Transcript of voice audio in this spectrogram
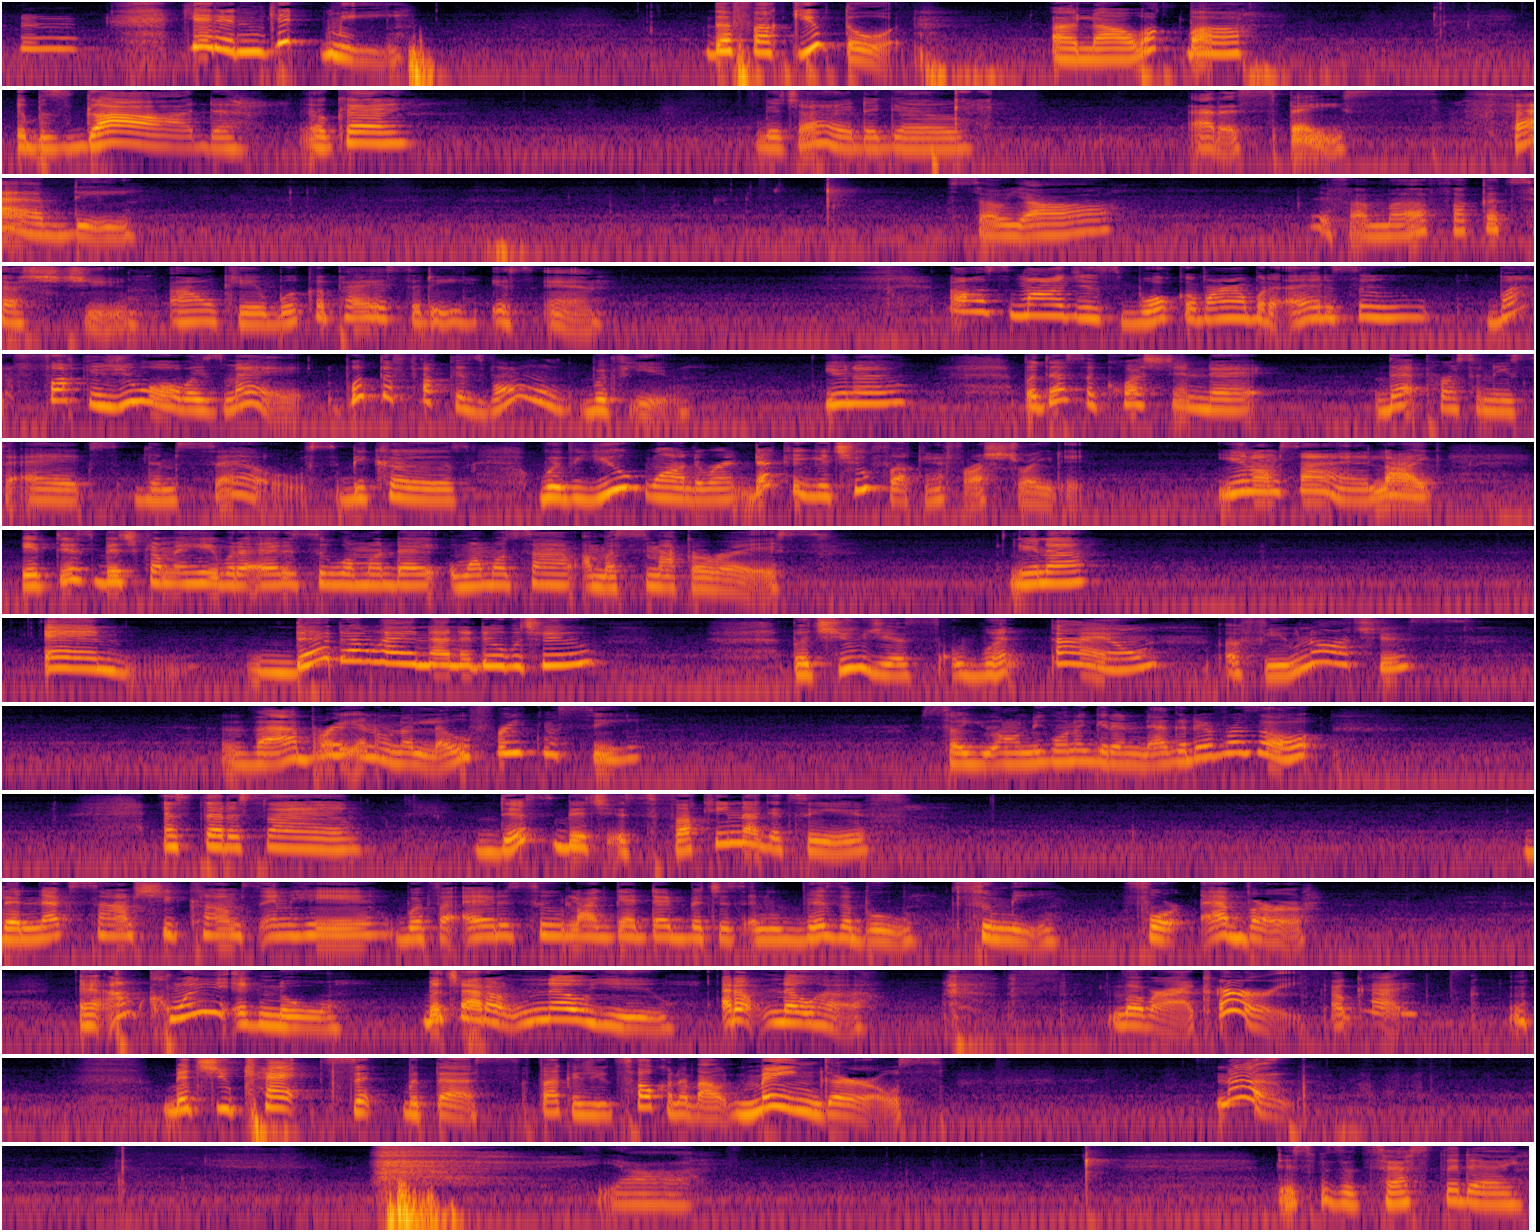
you didn't get me. The fuck you thought? Allah Akbar. It was God, okay? Bitch, I had to go out of space. 5D. So, y'all, if a motherfucker test you, I don't care what capacity it's in. No, somebody just walk around with an attitude. Why the fuck is you always mad? What the fuck is wrong with you? You know? But that's a question that that person needs to ask themselves because with you wondering, that could get you fucking frustrated. You know what I'm saying? Like, if this bitch come in here with an attitude one more day, one more time, I'ma smack her ass. You know? And that don't have nothing to do with you. But you just went down a few notches, vibrating on a low frequency. So you're only going to get a negative result. Instead of saying, this bitch is fucking negative. The next time she comes in here with an attitude like that, that bitch is invisible to me forever. And I'm queen ignore. Bitch, I don't know you. I don't know her. Mariah Carey, okay? Bitch, you can't sit with us. Fuck is you talking about? Mean girls. No. Y'all. This was a test today.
